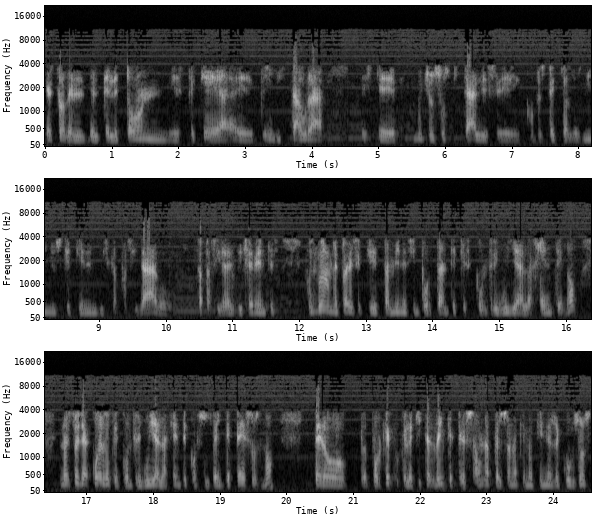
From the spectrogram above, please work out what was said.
esto del, del teletón, este que eh, instaura este muchos hospitales eh, con respecto a los niños que tienen discapacidad o capacidades diferentes, pues bueno, me parece que también es importante que contribuya a la gente, ¿no? No estoy de acuerdo que contribuya la gente con sus 20 pesos, ¿no? Pero, ¿por qué? Porque le quitas 20 pesos a una persona que no tiene recursos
